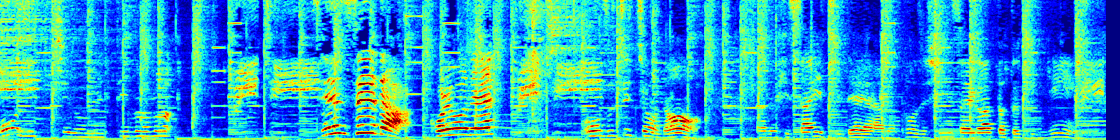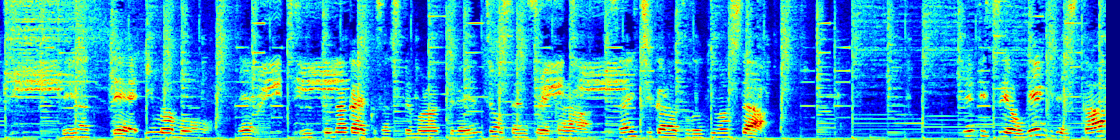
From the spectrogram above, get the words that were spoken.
大槌のメティママ先生だ。これはね大槌町のあの被災地であの当時震災があった時に出会って今もねずっと仲良くさせてもらってる園長先生から被災地から届きました。メティスやお元気ですか？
